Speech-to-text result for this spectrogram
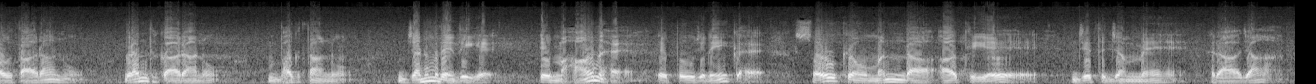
ਅਵਤਾਰਾਂ ਨੂੰ ਗ੍ਰੰਥਕਾਰਾਂ ਨੂੰ, ਭਗਤਾਂ ਨੂੰ ਜਨਮ ਦਿੰਦੀ ਹੈ। ਇਹ ਮਹਾਨ ਹੈ, ਇਹ ਪੂਜਨੀਕ ਹੈ। ਸੋ ਕਿਉ ਮੰਦਾ ਆਖੀਏ ਜਿਤ ਜੰਮੇ ਰਾਜਾਨ।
